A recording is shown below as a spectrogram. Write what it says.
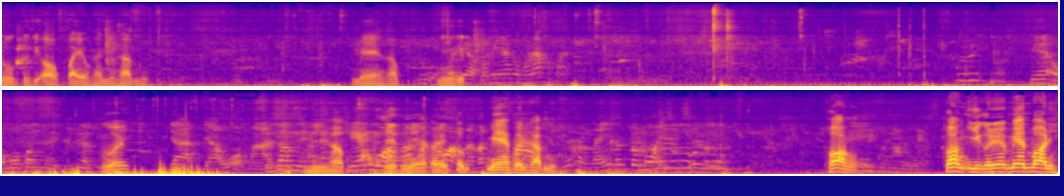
ลูกตัวที่ออกไปนุ่งหันนี่ครับนี่ แม่ครับ นี่คือเขาไม่ยันลงมานั่งมาแม่เอาบ่ฟังเลยเรื่องเฮ้ย นซ้ำนี่ครับแข็งเด็ดแม่เอ้ยตัวแม่เพิ่นครับนี่อยู่ข้างในมันตัวน้อยซื่อท้องท้องอีกก็เลยแม่นบ่นี่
